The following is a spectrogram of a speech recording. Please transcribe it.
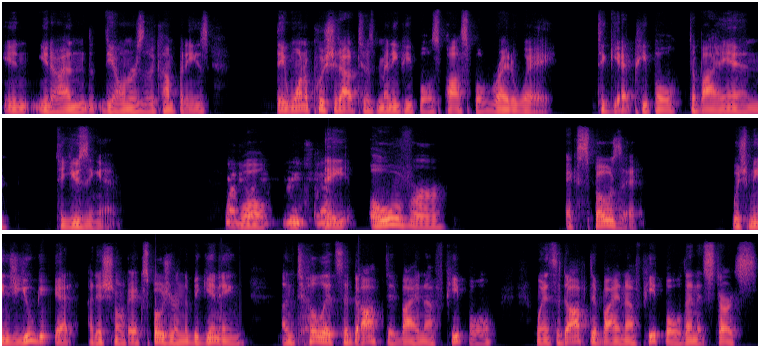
in you know and the owners of the companies they want to push it out to as many people as possible right away to get people to buy in to using it well reach, yeah. they over expose it which means you get additional exposure in the beginning until it's adopted by enough people. When it's adopted by enough people, then it starts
